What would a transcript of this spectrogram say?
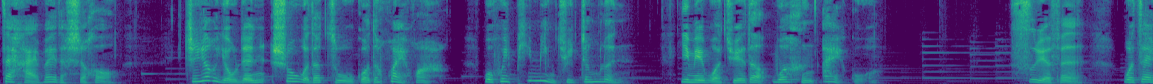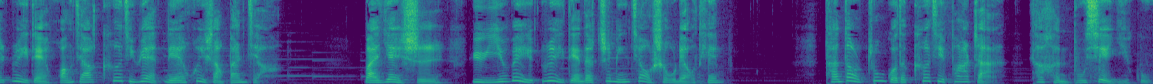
在海外的时候，只要有人说我的祖国的坏话，我会拼命去争论，因为我觉得我很爱国。四月份，我在瑞典皇家科技院年会上颁奖，晚宴时与一位瑞典的知名教授聊天，谈到中国的科技发展，他很不屑一顾。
